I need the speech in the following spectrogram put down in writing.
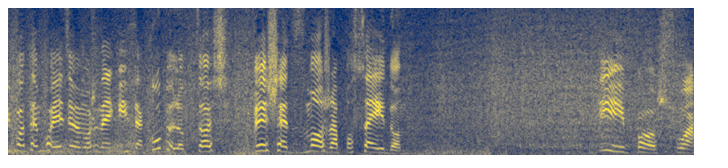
i potem pojedziemy może na jakieś zakupy lub coś. Wyszedł z morza Poseidon. I poszła.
